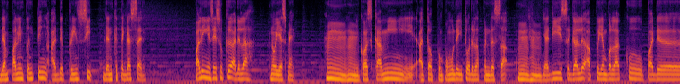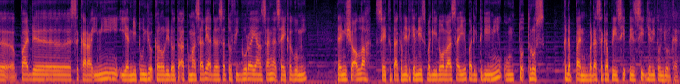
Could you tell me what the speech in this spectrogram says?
dan paling penting ada prinsip dan ketegasan. Paling yang saya suka adalah no yes man Hmm. Hmm. because kami ataupun pemuda itu adalah pendesak Hmm. jadi segala apa yang berlaku pada pada sekarang ini yang ditunjukkan oleh Dr. Akmal Saleh adalah satu figura yang sangat saya kagumi dan insya-Allah saya tetap akan menjadikan dia sebagai idola saya pada ketika ini untuk terus ke depan berdasarkan prinsip-prinsip yang ditunjukkan.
